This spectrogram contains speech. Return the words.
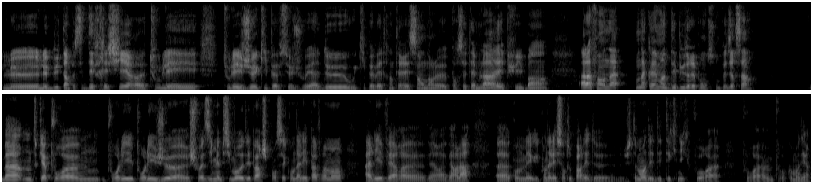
Le, le but, un peu, c'est de défraîchir euh, tous les, tous les jeux qui peuvent se jouer à deux ou qui peuvent être intéressants pour ce thème-là. Et puis, ben, à la fin, on a, on a quand même un début de réponse, on peut dire ça? Bah, en tout cas, pour, euh, pour, les, pour les jeux euh, choisis, même si moi au départ je pensais qu'on n'allait pas vraiment aller vers, vers, vers là, qu'on allait surtout parler de, justement des, des techniques pour, pour, pour, comment dire,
